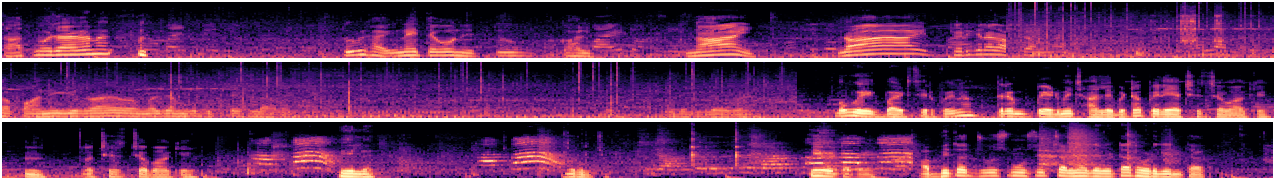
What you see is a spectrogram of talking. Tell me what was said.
साथ में हो जाएगा ना? तू भी खाएगी? नहीं तेको नहीं तू हल नहीं नहीं खिड़की लगा। इतना पानी गिर रहा है और अंकल जी हमको भुट्टे खिला रहे हैं। पूरे गिले हो गए। बाबू एक बाइट सिर्फ़ है ना, तेरे पेड़ में छाले बेटा, पहले अच्छे से चबा के। हम्म अच्छे से चबा के। पी ले। रुक जा। पी बेटा, पी। अभी तो जूस मुँह से चलने दे बेटा, थोड़े दिन तक।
